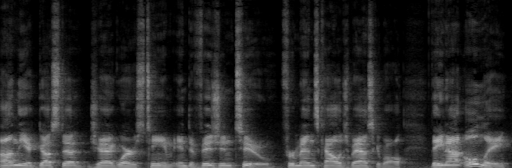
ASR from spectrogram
on the Augusta Jaguars team in Division Two for men's college basketball. They not only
